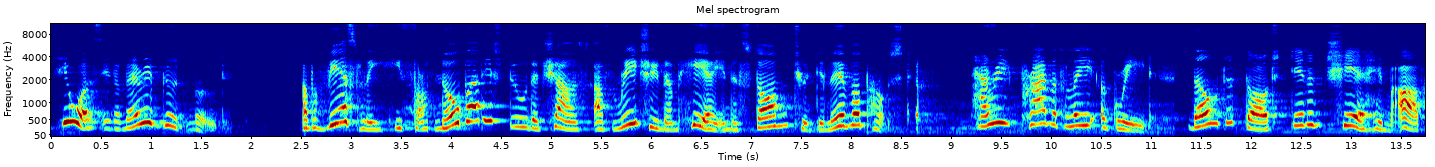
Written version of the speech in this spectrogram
He was in a very good mood. Obviously, he thought nobody stood a chance of reaching them here in the storm to deliver post. Harry privately agreed, though the thought didn't cheer him up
